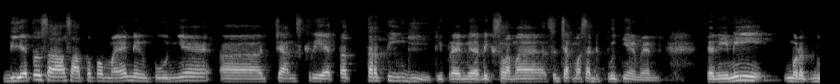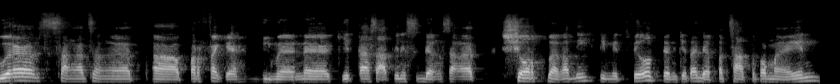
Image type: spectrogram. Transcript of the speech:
dia tuh salah satu pemain yang punya uh, chance created tertinggi di Premier League selama sejak masa debutnya, men. Dan ini menurut gue sangat-sangat uh, perfect ya, di mana kita saat ini sedang sangat short banget nih di midfield dan kita dapat satu pemain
